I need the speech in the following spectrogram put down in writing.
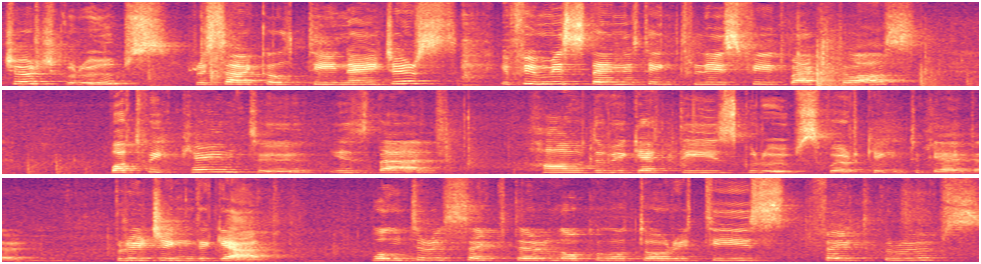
church groups, recycled teenagers. If you missed anything, please feedback to us. What we came to is that how do we get these groups working together, bridging the gap? Voluntary sector, local authorities, faith groups,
